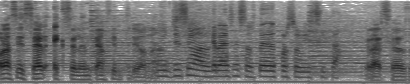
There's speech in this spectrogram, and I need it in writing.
ahora sí ser excelente anfitriona. Muchísimas gracias a ustedes por su visita. Gracias.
